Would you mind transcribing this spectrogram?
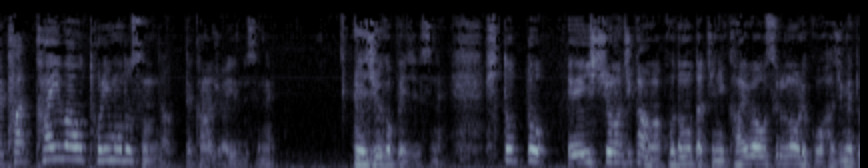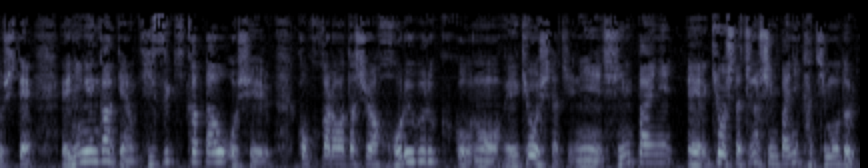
で、た会話を取り戻すんだって彼女は言うんですよね。え15ページですね。人と、え一緒の時間は子供たちに会話をする能力をはじめとして、え人間関係の築き方を教える。ここから私はホルブルク校の、え教師たちに心配に、え教師たちの心配に立ち戻る。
